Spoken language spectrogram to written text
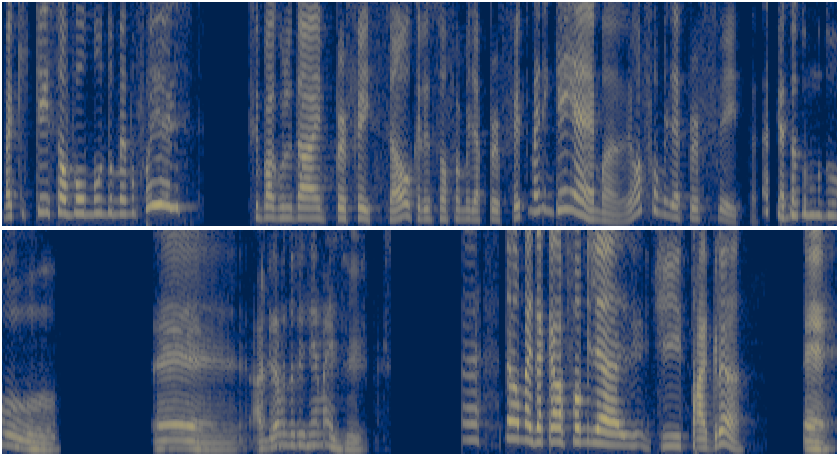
Mas que quem salvou o mundo mesmo foi eles. Esse bagulho da imperfeição, que eles são uma família perfeita, mas ninguém é, mano. Nenhuma família é perfeita. É porque todo mundo. É... A grama do vizinho é mais verde, parceiro. Não, mas aquela família de Instagram, É.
